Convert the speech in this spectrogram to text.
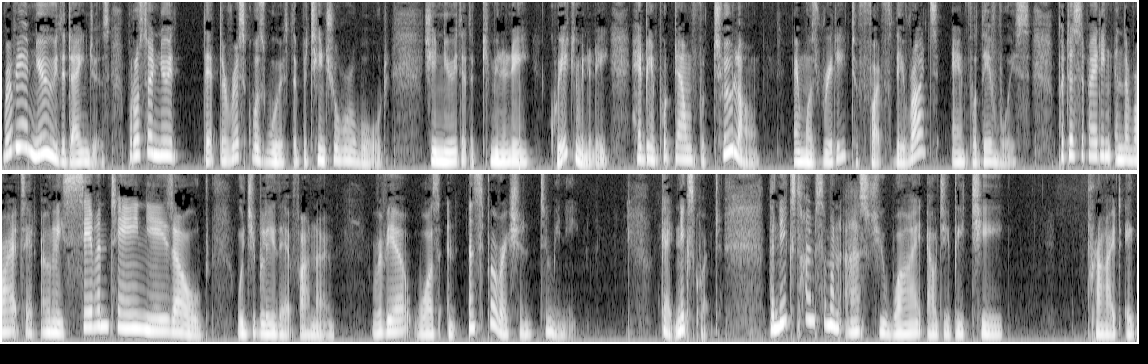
Rivera knew the dangers, but also knew that the risk was worth the potential reward. She knew that the community, queer community, had been put down for too long and was ready to fight for their rights and for their voice, participating in the riots at only 17 years old. Would you believe that, whānau? Rivera was an inspiration to many. Okay, next quote. The next time someone asks you why LGBT pride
